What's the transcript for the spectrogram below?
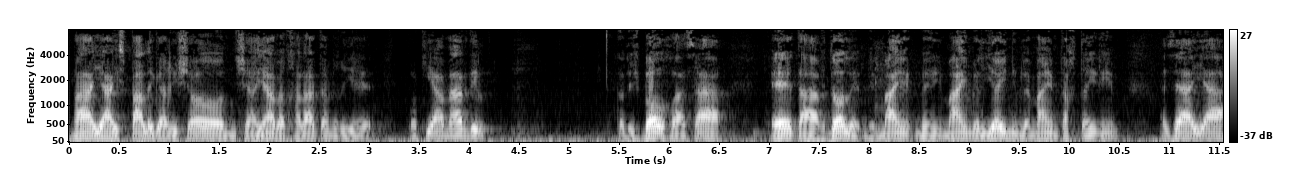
מה היה ההספלג הראשון שהיה בהתחלת הבריאה? רוקיע המבדיל. הקדוש ברוך הוא עשה את האבדולה במים עליונים למים תחתינים, אז זה היה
